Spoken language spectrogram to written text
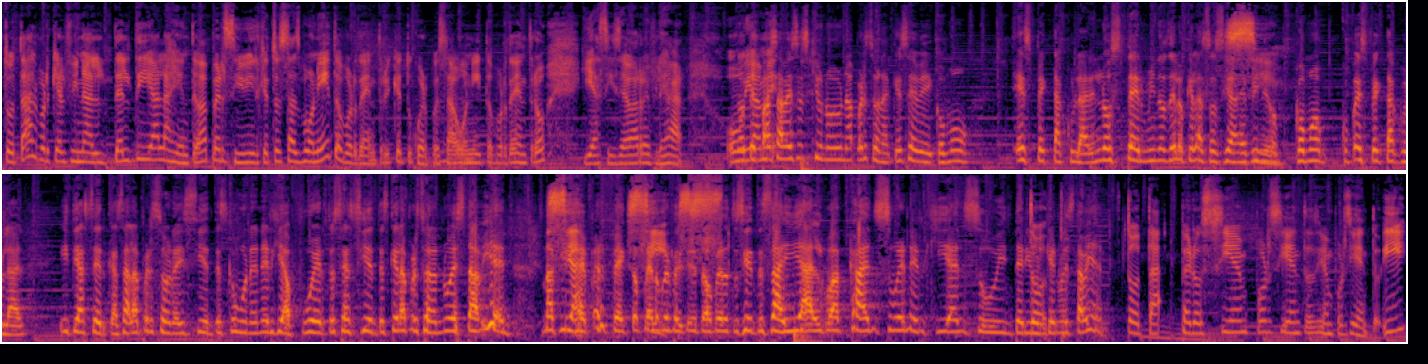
total, porque al final del día la gente va a percibir que tú estás bonito por dentro y que tu cuerpo está bonito por dentro y así se va a reflejar. ¿No te pasa a veces que uno ve una persona que se ve como espectacular en los términos de lo que la sociedad Sí. definió como espectacular y te acercas a la persona y sientes como una energía fuerte, o sea, sientes que la persona no está bien, maquillaje Sí, perfecto, pelo sí. perfecto y todo, pero tú sientes ahí algo acá en su energía, en su interior que no está bien. Total, pero 100%, 100%. Y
